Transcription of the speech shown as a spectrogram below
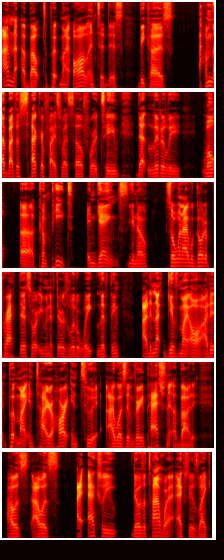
I'm not about to put my all into this because I'm not about to sacrifice myself for a team that literally won't uh, compete in games, you know? So when I would go to practice, or even if there was a little weight lifting, I did not give my all. I didn't put my entire heart into it. I wasn't very passionate about it. I was, I was, I actually, there was a time where I actually was like,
